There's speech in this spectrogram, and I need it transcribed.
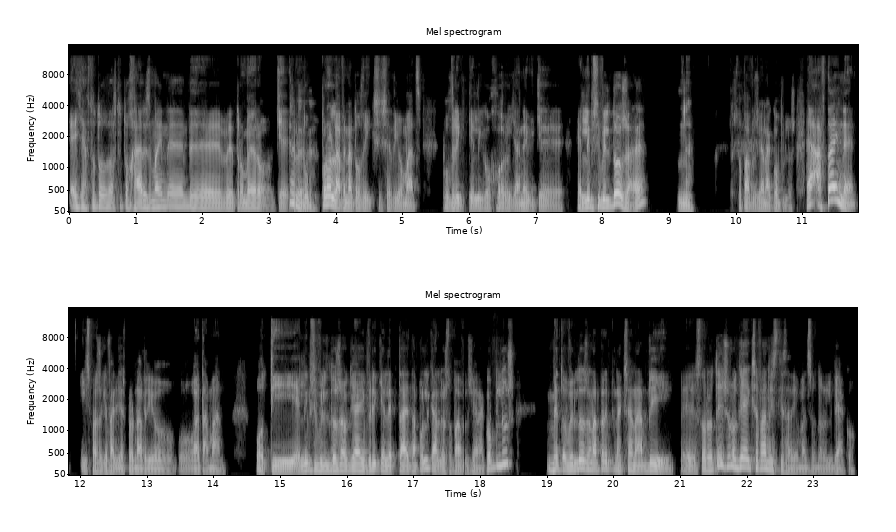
Έχει αυτό το, αυτό το χάρισμα είναι ε, τρομερό και Ε, βέβαια. το πρόλαβε να το δείξει σε δύο μάτς που βρήκε λίγο χώρο και ανέβηκε ελήψη Βιλντόζα ε, ναι. Στο Παύλος Γιανακόπουλος. Ε, αυτά είναι οι σπαζοκεφαλιές που πρέπει να βρει ο, ο Αταμάν. Ότι η ελήψη Βιλντόζα ο Γκάι βρήκε λεπτά, ήταν πολύ καλός στο Παύλος Γιανακόπουλος. Με το Βιλντόζα να πρέπει να ξαναμπεί ε, στο rotation, ο Γκάι εξαφανίστηκε στα δύο μάτς με τον Ολυμπιακό.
